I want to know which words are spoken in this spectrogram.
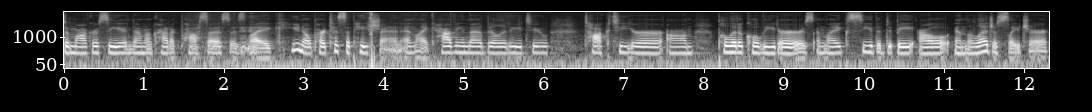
democracy and democratic process is like, you know, participation and like having the ability to talk to your um, political leaders and like see the debate out in the legislature.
